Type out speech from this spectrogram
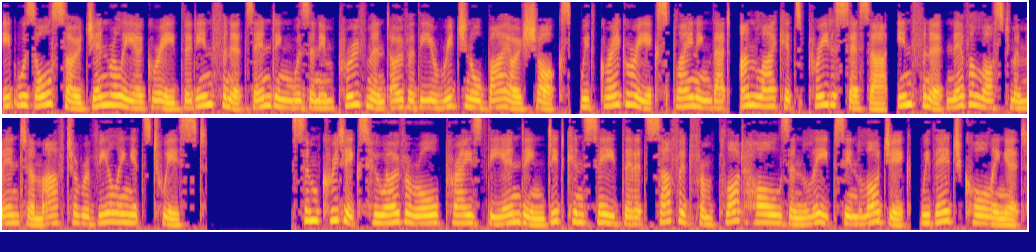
It was also generally agreed that Infinite's ending was an improvement over the original Bioshocks, with Gregory explaining that, unlike its predecessor, Infinite never lost momentum after revealing its twist. Some critics who overall praised the ending did concede that it suffered from plot holes and leaps in logic, with Edge calling it,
